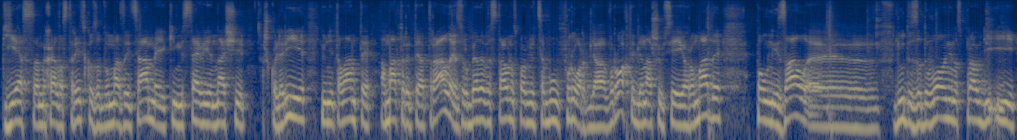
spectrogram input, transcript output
п'єса Михайла Старицького за двома зайцями, які місцеві наші школярі, юні таланти, аматори театрали зробили виставу. Насправді це був фурор для Ворохти, для нашої всієї громади. Повний зал, е, люди задоволені насправді і.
